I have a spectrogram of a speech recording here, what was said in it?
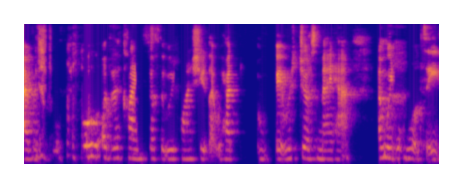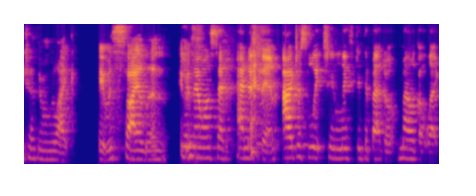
Everything, all of the client stuff that we would want to shoot, like we had, it was just mayhem. And we just looked at each other and we were like, it was silent. It Yeah, was, no one said anything. I just literally lifted the bed up. Mel got like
